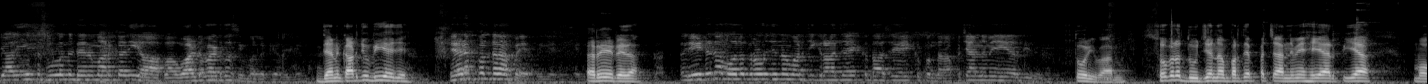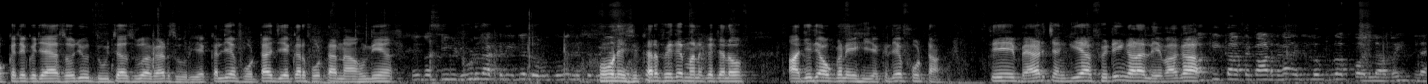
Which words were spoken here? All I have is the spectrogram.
40 ਇੱਕ 16 ਦੇ ਡੈਨਮਾਰਕਾਂ ਦੀ ਆਪ ਆ ਵਰਲਡ ਵਾਈਡ ਦਾ ਸਿੰਬਲ ਲੱਗਿਆ ਹੋਇਆ ਦਿਨ ਕੱਢ ਜੂ 20 ਅਜੇ ਜਿਹੜਾ 15 ਪਏ ਦੀ ਰੇਟ ਇਹਦਾ। ਰੇਟ ਦਾ ਮੁੱਲ ਕਰਾਉਣ ਜਿੰਨਾ ਮਰਜ਼ੀ ਕਰਾ ਲਾ ਚਾਹੇ 1 10 ਜਾਂ 1 15 95000 ਦੀ ਦੇ ਤੋਰੀ ਬਾਰ ਨੂੰ। ਸੋ ਵੀਰੋ ਦੂਜੇ ਨੰਬਰ ਤੇ 95000 ਰੁਪਿਆ ਮੌਕੇ ਤੇ ਗੁਜਾਇਸ਼ ਹੋ ਜੂ ਦੂਜਾ ਸੂਆ ਵੈੜ ਸੂਰੀ ਹੈ। ਕੱਲੀਆਂ ਫੋਟਾ ਜੇਕਰ ਫੋਟਾ ਨਾ ਹੁੰਦੀਆਂ। ਕੋਈ ਬੱਸੀ ਵੀ 2.5 ਲੱਖ ਦੀ ਢਿੱਲੋਂ ਕੋਈ ਨਿੱਕ ਹੋਣੇ ਸੀ ਸਿਰਫ ਇਹਦੇ ਮੰਨ ਕੇ ਚਲੋ ਅੱਜ ਦੇ ਔਗਣ ਇਹੀ ਹੈ ਕਿ ਜੇ ਫੋਟਾਂ। ਤੇ ਬੈੜ ਚੰਗੀ ਆ ਫਿਟਿੰਗ ਵਾਲਾ ਲੇਵਾਗਾ। ਬਾਕੀ ਕੱਦ ਕਾਟ ਦਿਖਾ ਦੇ ਢਿੱਲੋਂ ਪੂਰਾ ਫੁੱਲ ਆ ਬਈ। ਲੈ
